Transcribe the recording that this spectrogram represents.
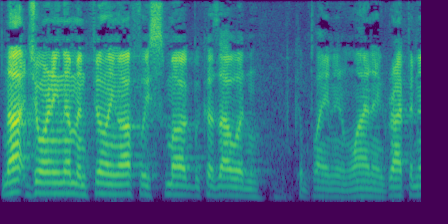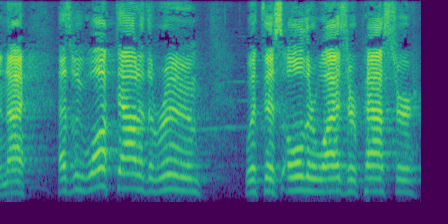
not joining them and feeling awfully smug because I wasn't complaining and whining and griping. And I, as we walked out of the room with this older, wiser pastor,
